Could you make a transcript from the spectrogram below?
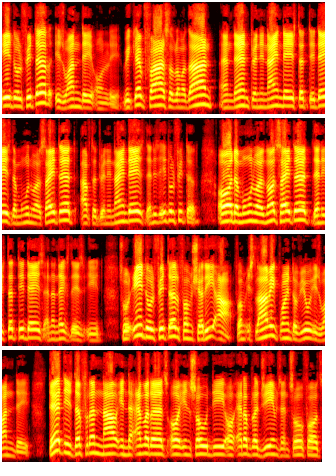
Eid ul Fitr is one day only. We kept fast of Ramadan and then 29 days, 30 days, the moon was sighted. After 29 days, then it's Eid ul Fitr. Or the moon was not sighted, then it's 30 days and the next day is Eid. So Eid ul Fitr from Sharia, from Islamic point of view is one day. That is different now in the Emirates or in Saudi or Arab regimes and so forth.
